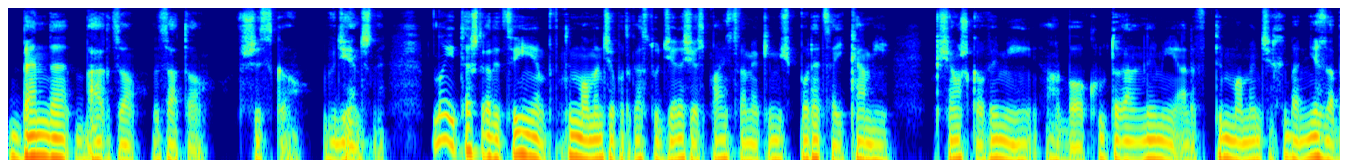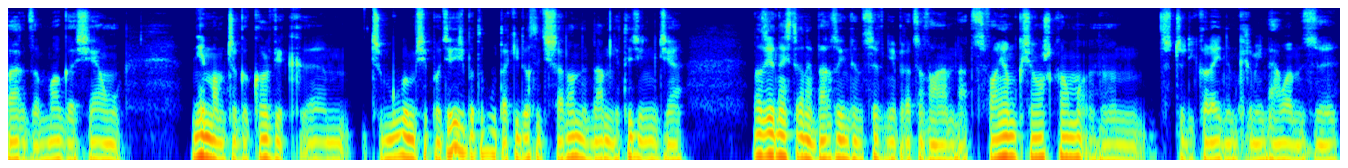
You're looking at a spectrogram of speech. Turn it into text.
Będę bardzo za to wszystko wdzięczny. No i też tradycyjnie w tym momencie podcastu dzielę się z Państwem jakimiś polecajkami książkowymi albo kulturalnymi, ale w tym momencie chyba nie za bardzo mogę się, nie mam czegokolwiek, czy mógłbym się podzielić, bo to był taki dosyć szalony dla mnie tydzień, gdzie no z jednej strony bardzo intensywnie pracowałem nad swoją książką, czyli kolejnym kryminałem z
